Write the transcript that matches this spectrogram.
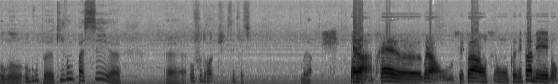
aux, aux- groupes qui vont passer au food rock cette fois-ci. Voilà. Voilà, après, euh, voilà, on sait pas, on, on connaît pas, mais bon,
